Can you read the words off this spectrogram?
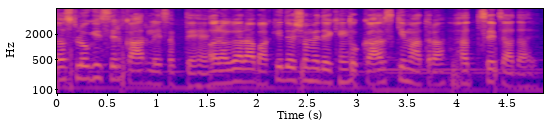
दस लोग ही सिर्फ़ कार ले सकते हैं। और अगर आप बाकी देशों में देखें तो कार्स की मात्रा हद से ज़्यादा है।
